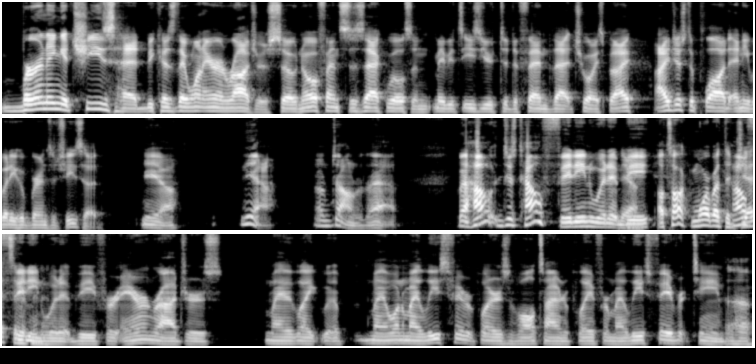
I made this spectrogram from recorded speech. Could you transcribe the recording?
burning a cheese head because they want Aaron Rodgers. So no offense to Zach Wilson, maybe it's easier to defend that choice, but I I just applaud anybody who burns a cheese head. Yeah. Yeah. I'm down with that. But how just how fitting would it Yeah. be? I'll talk more about the how Jets. a fitting would it be for Aaron Rodgers, my like uh, my one of my least favorite players of all time to play for my least favorite team, Uh-huh.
